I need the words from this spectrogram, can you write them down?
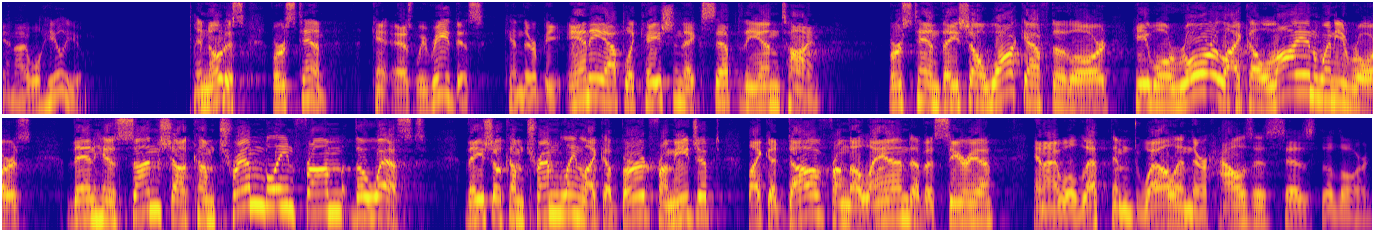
and I will heal you. And notice verse 10, can, as we read this, can there be any application except the end time? Verse 10, they shall walk after the Lord. He will roar like a lion when he roars. Then his son shall come trembling from the west. They shall come trembling like a bird from Egypt, like a dove from the land of Assyria, and I will let them dwell in their houses, says the Lord.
